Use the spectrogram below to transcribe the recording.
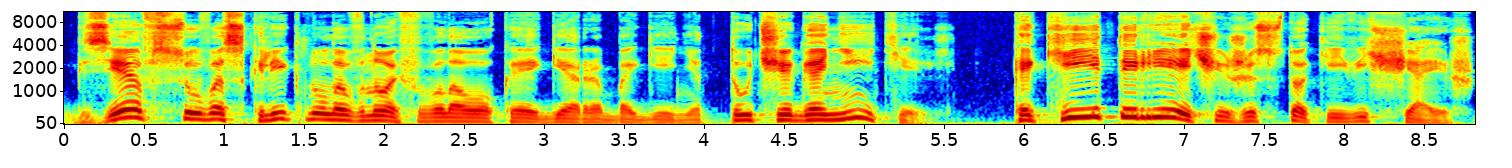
К Зевсу воскликнула вновь волоокая Гера-богиня. «Тучегонитель! Какие ты речи жестокие вещаешь!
